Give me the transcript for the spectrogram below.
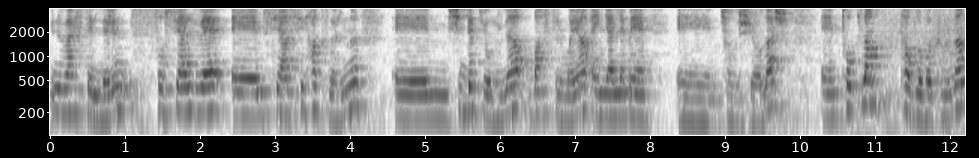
üniversitelilerin sosyal ve e, siyasi haklarını e, şiddet yoluyla bastırmaya, engellemeye e, çalışıyorlar. E, toplam tablo bakımından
